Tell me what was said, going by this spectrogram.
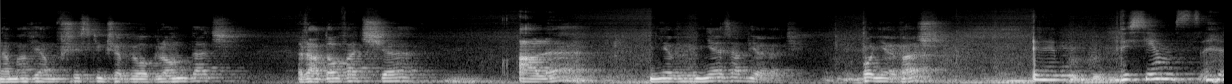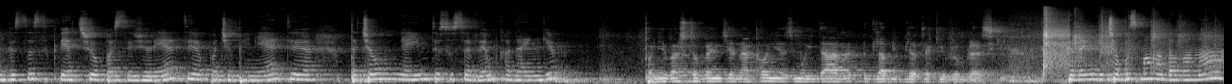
Namawiam wszystkich, żeby oglądać, radować się, ale nie, nie zabierać, ponieważ Visiems, visus kviečiu pasižiūrėti, pačiupinėti, tačiau neimti su savim, kadangi ponieważ to będzie na koniec mój dar dla Biblioteki Wróblewskiej. kadangi čia bus mano dovana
